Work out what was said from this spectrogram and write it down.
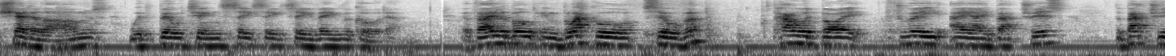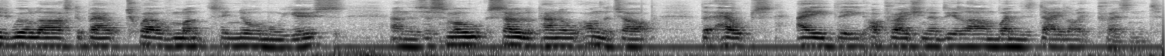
shed alarms with built-in CCTV recorder. Available in black or silver, powered by three AA batteries. The batteries will last about 12 months in normal use and there's a small solar panel on the top that helps aid the operation of the alarm when there's daylight present.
